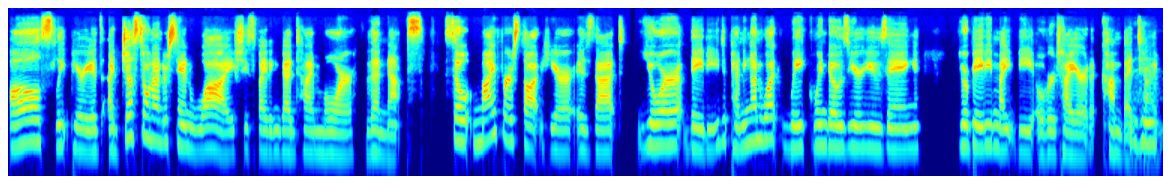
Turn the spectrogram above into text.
all sleep periods. I just don't understand why she's fighting bedtime more than naps. So, my first thought here is that your baby, depending on what wake windows you're using, your baby might be overtired come bedtime. Mm-hmm.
